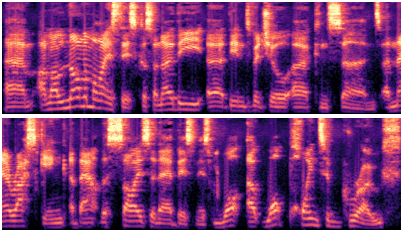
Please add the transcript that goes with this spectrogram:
Um, and I'll anonymize this because I know the uh, the individual uh, concerned, and they're asking about the size of their business. What at what point of growth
